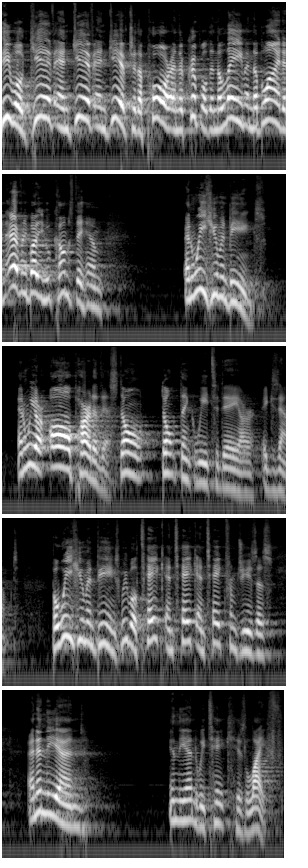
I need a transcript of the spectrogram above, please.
He will give and give and give to the poor and the crippled and the lame and the blind and everybody who comes to him. And we human beings, and we are all part of this. Don't, don't think we today are exempt. But we human beings, we will take and take and take from Jesus. And in the end, in the end, we take his life.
